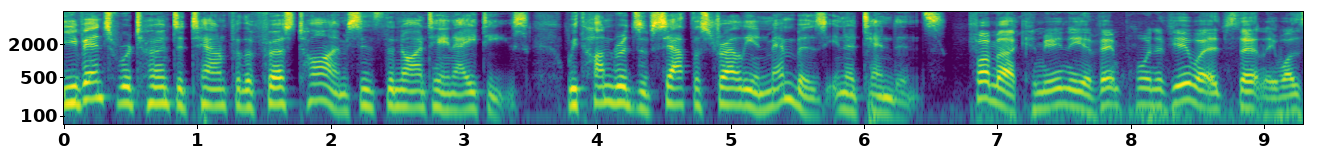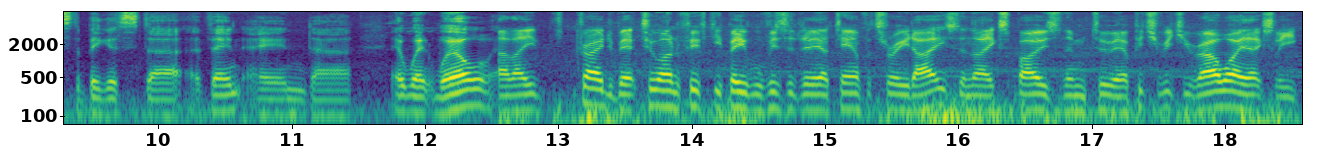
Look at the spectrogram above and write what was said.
The event returned to town for the first time since the 1980s, with hundreds of South Australian members in attendance. From a community event point of view, it certainly was the biggest uh, event and uh, it went well. Uh, they created about 250 people visited our town for three days and they exposed them to our Pichi Richi Railway. They actually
